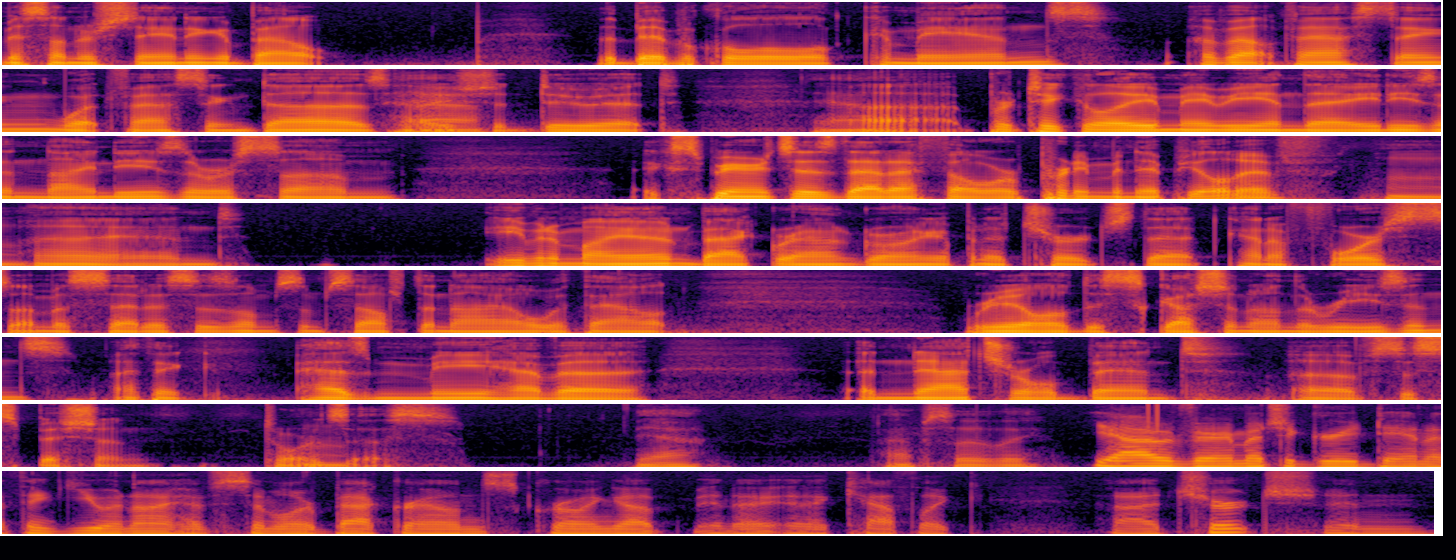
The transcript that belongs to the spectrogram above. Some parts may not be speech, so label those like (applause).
misunderstanding about the biblical commands about fasting, what fasting does, how Yeah. you should do it. Yeah. Uh, particularly maybe in the 80s and 90s, there were some experiences that I felt were pretty manipulative. Hmm. and even in my own background growing up in a church that kind of forced some asceticism some self-denial without real discussion on the reasons i think has me have a a natural bent of suspicion towards Mm. this yeah, absolutely. Yeah, I would very much agree, Dan. I think you and I have similar backgrounds growing up in a, in a Catholic uh, church. And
